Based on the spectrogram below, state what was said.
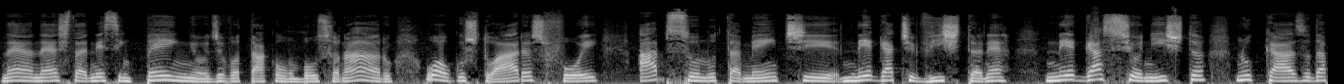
né, nesta, nesse empenho de votar com o Bolsonaro, o Augusto Aras foi absolutamente negativista, né? negacionista no caso da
